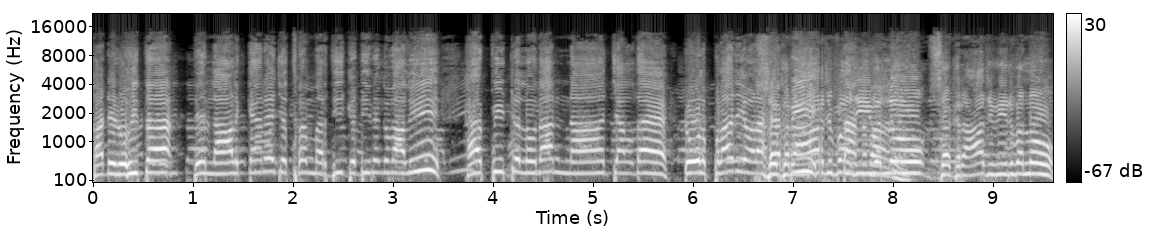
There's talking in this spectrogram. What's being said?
ਸਾਡੇ ਰੋਹਿਤ ਤੇ ਨਾਲ ਕਹਿੰਦੇ ਜਿੱਥੇ ਮਰਜ਼ੀ ਗੱਡੀ ਲੰਘਵਾ ਲਈ। ਹੈਪੀ ਢਿੱਲੋਂ ਦਾ ਨਾਂ ਚੱਲਦਾ ਹੈ। ਟੋਲ ਪਲਾਜ਼ੇ ਵਾਲਾ ਹੈਪੀ ਸਖਰਾਜ ਭਾਜੀ। ਵੱਲੋਂ ਸਖਰਾਜ ਵੀਰ ਵੱਲੋਂ।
